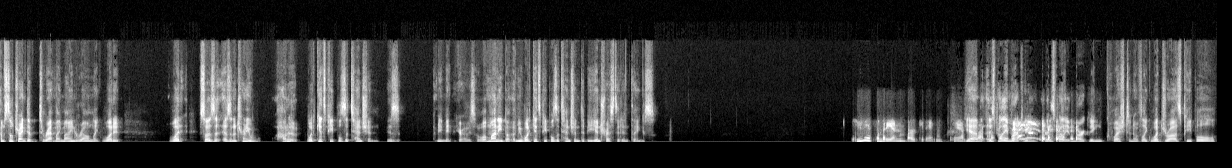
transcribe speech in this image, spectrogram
I'm still trying to, to wrap my mind around like what it, what, so as a, as an attorney, how to, what gets people's attention is, I mean, you're obviously well, money, but I mean, what gets people's attention to be interested in things? You need somebody in marketing to answer Yeah, that it's probably a marketing. that is probably a marketing question of like what draws people.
